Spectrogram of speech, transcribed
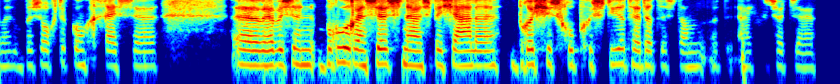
we bezochten congressen. we hebben zijn broer en zus naar een speciale brusjesgroep gestuurd. Hè. Dat is dan eigenlijk een soort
